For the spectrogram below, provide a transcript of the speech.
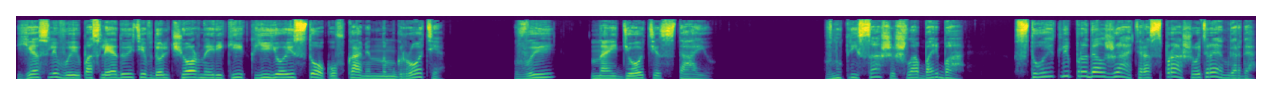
Если вы последуете вдоль Черной реки к ее истоку в каменном гроте, вы найдете стаю. Внутри Саши шла борьба. Стоит ли продолжать расспрашивать Ренгарда?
